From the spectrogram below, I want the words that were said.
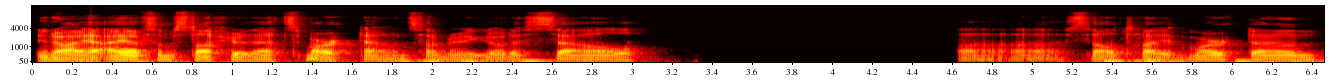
you know, I, I have some stuff here that's markdown, so I'm going to go to cell, uh, cell type markdown.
